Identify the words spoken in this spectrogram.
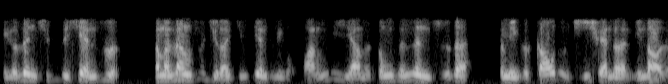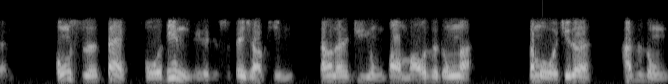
一个任期制的限制，那么让自己呢已经变成了一个皇帝一样的终身任职的这么一个高度集权的领导人，同时在否定那个就是邓小平，然后呢去拥抱毛泽东了，那么我觉得他这种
